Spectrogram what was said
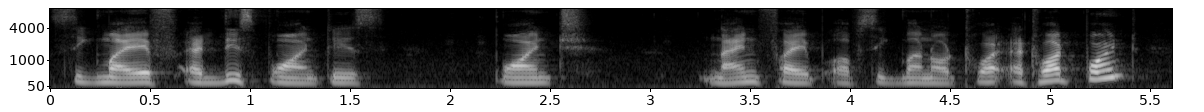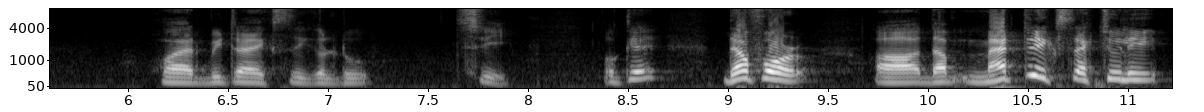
sigma f at this point is 0.95 of sigma naught at what point where beta x is equal to 3. Okay. Therefore, uh, the matrix actually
